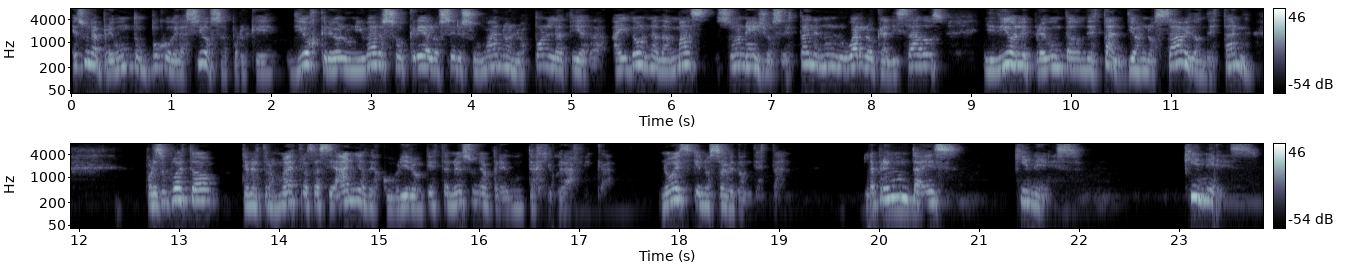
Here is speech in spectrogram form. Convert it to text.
es una pregunta un poco graciosa porque Dios creó el universo, crea los seres humanos, los pone en la tierra. Hay dos nada más, son ellos, están en un lugar localizados y Dios les pregunta dónde están. Dios no sabe dónde están. Por supuesto que nuestros maestros hace años descubrieron que esta no es una pregunta geográfica, no es que no sabe dónde están. La pregunta es, ¿quién eres? ¿Quién eres?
